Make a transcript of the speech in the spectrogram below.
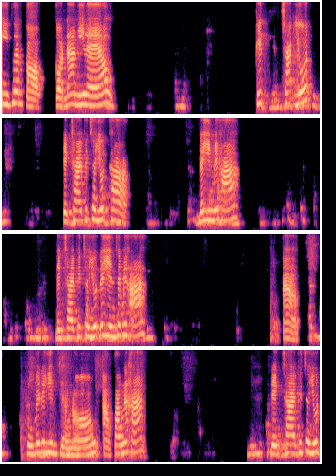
มีเพื่อนตอบก่อนหน้านี้แล้ว พิชยุทธเด็กชายพิชยุทธค่ะ ได้ยินไหมคะ เด็กชายพิชยุทธได้ยินใช่ไหมคะ อ้าวครูไม่ได้ยินเสียงน้องอ้าวฟังนะคะ เด็กชายพิชยุทธ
